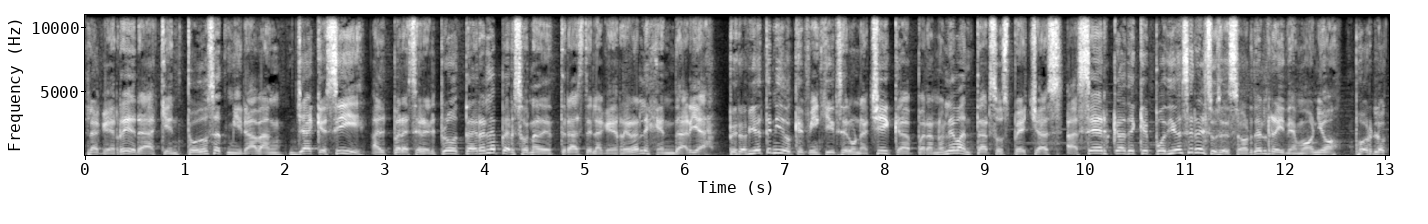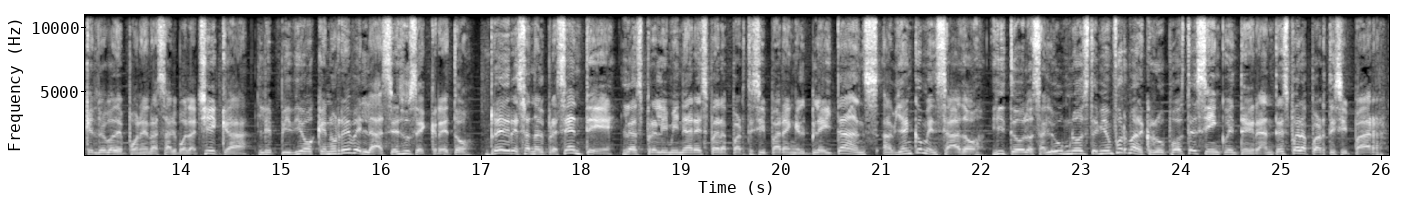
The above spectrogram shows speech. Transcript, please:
la guerrera a quien todos admiraban, ya que sí, al parecer el prota era la persona detrás de la guerrera legendaria, pero había tenido que fingir ser una chica para no levantar sospechas acerca de que podía ser el sucesor del rey demonio, por lo que luego de poner a salvo a la chica, le pidió que no revelase su secreto. Regresando al presente, las preliminares para participar en el Blade Dance habían comenzado y todos los alumnos debían formar grupos de 5 integrantes para participar,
